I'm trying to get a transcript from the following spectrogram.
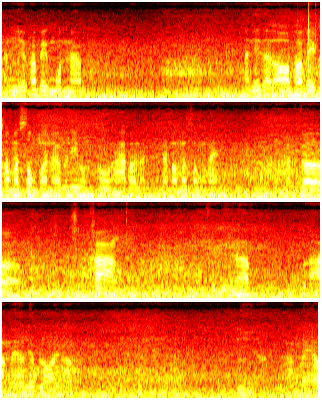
อันนี้พาเบรกหมดนะครับ อันนี้เดี๋ยวรอพาเบรกเขามาส่งก่อนนะพอดีผมโทรหาเขาแล้วแต่เขามาส่งให้ แล้วก็ชุดข้างชุดนี้นะครับล้างแล้วเรียบร้อยนะครับ นี่นะครับล้างแล้ว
